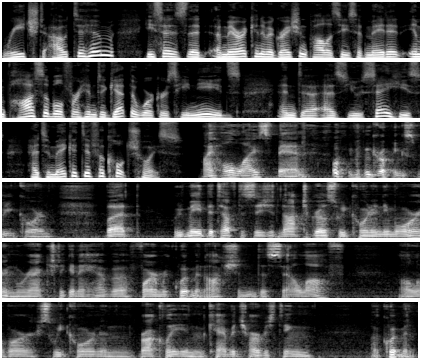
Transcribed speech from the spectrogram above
reached out to him. He says that American immigration policies have made it impossible for him to get the workers he needs, and uh, as you say, he's had to make a difficult choice my whole lifespan we've been growing sweet corn, but we've made the tough decision not to grow sweet corn anymore, and we're actually going to have a farm equipment auction to sell off all of our sweet corn and broccoli and cabbage harvesting equipment.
